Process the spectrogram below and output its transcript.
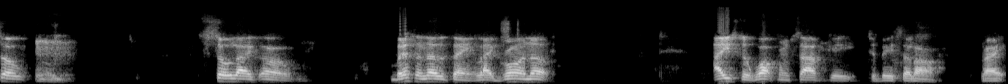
So, so like, um, but that's another thing. Like growing up, I used to walk from Southgate to Bayside Arms, right?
